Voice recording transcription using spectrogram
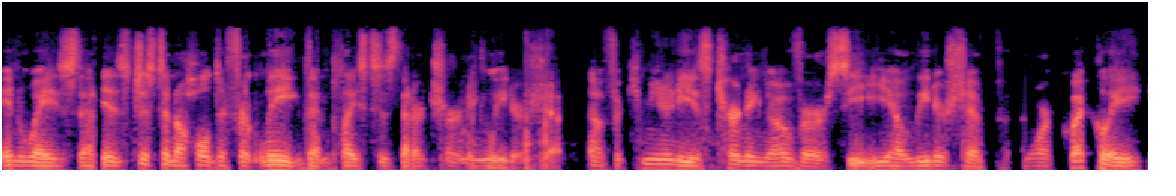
in ways that is just in a whole different league than places that are churning leadership. Now, if a community is turning over CEO leadership more quickly,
